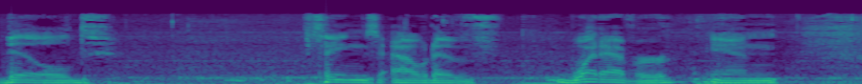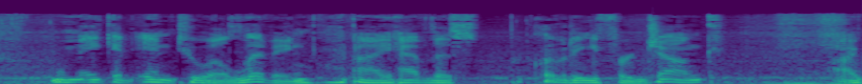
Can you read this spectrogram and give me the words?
build things out of whatever and make it into a living. I have this proclivity for junk. I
